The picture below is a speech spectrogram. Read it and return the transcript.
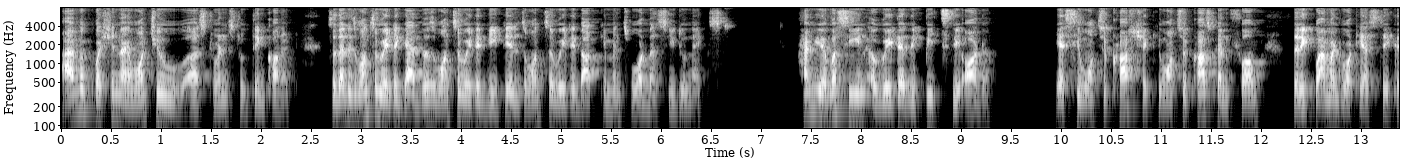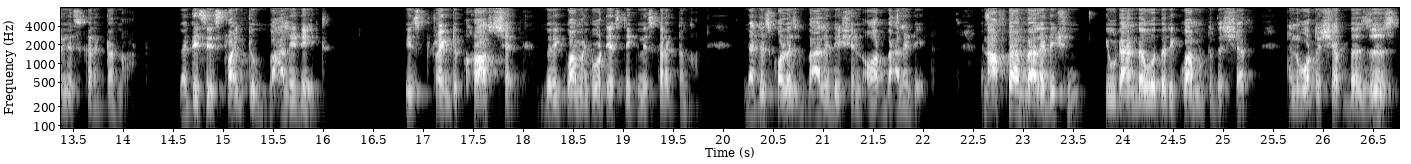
I have a question. I want you uh, students to think on it. So that is once a waiter gathers, once a waiter details, once a waiter documents, what does he do next? Have you ever seen a waiter repeats the order? Yes, he wants to cross-check. He wants to cross-confirm the requirement what he has taken is correct or not. That is, he's trying to validate. He's trying to cross-check the requirement what he has taken is correct or not. That is called as validation or validate. And after validation, he would hand over the requirement to the chef. And what the chef does is,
